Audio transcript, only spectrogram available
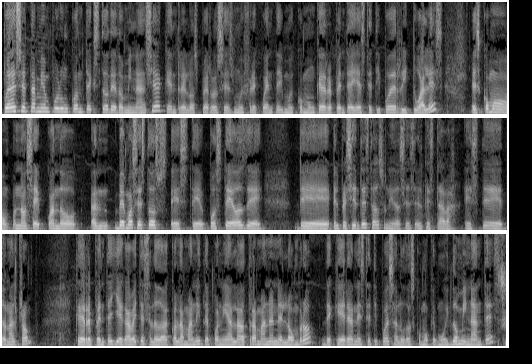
Puede ser también por un contexto de dominancia, que entre los perros es muy frecuente y muy común que de repente haya este tipo de rituales. Es como, no sé, cuando um, vemos estos este, posteos de, de el presidente de Estados Unidos es el que estaba, este Donald Trump, que de repente llegaba y te saludaba con la mano y te ponía la otra mano en el hombro, de que eran este tipo de saludos como que muy dominantes. Sí,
